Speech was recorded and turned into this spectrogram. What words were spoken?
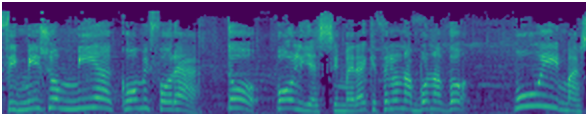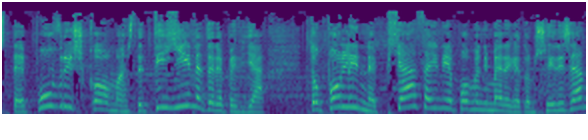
Θυμίζω μία ακόμη φορά το poll για σήμερα και θέλω να μπω να δω πού είμαστε, πού βρισκόμαστε, τι γίνεται ρε παιδιά. Το poll είναι ποια θα είναι η επόμενη μέρα για τον ΣΥΡΙΖΑ,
